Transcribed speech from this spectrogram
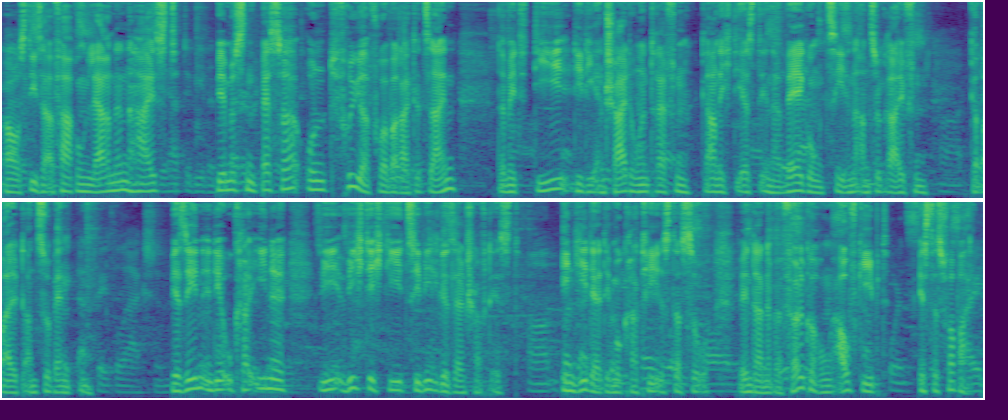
Aus dieser Erfahrung lernen heißt, wir müssen besser und früher vorbereitet sein, damit die, die die Entscheidungen treffen, gar nicht erst in Erwägung ziehen anzugreifen, Gewalt anzuwenden. Wir sehen in der Ukraine, wie wichtig die Zivilgesellschaft ist. In jeder Demokratie ist das so. Wenn deine Bevölkerung aufgibt, ist es vorbei.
